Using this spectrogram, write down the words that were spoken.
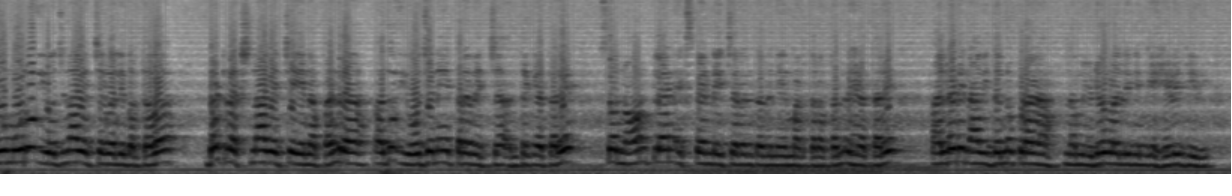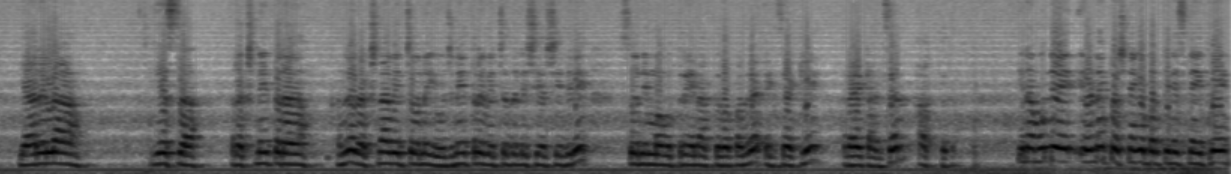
ಇವು ಮೂರು ಯೋಜನಾ ವೆಚ್ಚಗಳಲ್ಲಿ ಬರ್ತಾವ. ಬಟ್ ರಕ್ಷಣಾ ವೆಚ್ಚ ಏನಪ್ಪಾ ಅಂದ್ರ ಅದು ಯೋಜನೇತರ ವೆಚ್ಚ ಅಂತ ಕೇಳ್ತಾರೆ. ಸೊ ನಾನ್ ಪ್ಲಾನ್ ಎಕ್ಸ್ಪೆಂಡಿಚರ್ ಅಂತ ಅದನ್ನ ಏನ್ ಮಾಡ್ತಾರಪ್ಪ ಅಂದ್ರೆ ಹೇಳ್ತಾರೆ. ಆಲ್ರೆಡಿ ನಾವು ಇದನ್ನು ಕೂಡ ನಮ್ಮ ವಿಡಿಯೋಗಳಲ್ಲಿ ನಿಮ್ಗೆ ಹೇಳಿದ್ದೀವಿ. ಯಾರೆಲ್ಲ, ಎಸ್, ರಕ್ಷಣೇತರ, ಅಂದ್ರೆ ರಕ್ಷಣಾ ವೆಚ್ಚವನ್ನು ಯೋಜನೇತರ ವೆಚ್ಚದಲ್ಲಿ ಸೇರಿಸಿದಿರಿ ಸೊ ನಿಮ್ಮ ಉತ್ತರ ಏನಾಗ್ತದಪ್ಪ ಅಂದ್ರೆ ಎಕ್ಸಾಕ್ಟ್ಲಿ ರೈಟ್ ಆನ್ಸರ್ ಆಗ್ತದೆ. ಇನ್ನ ಮುಂದೆ ಎರಡನೇ ಪ್ರಶ್ನೆಗೆ ಬರ್ತೀನಿ ಸ್ನೇಹಿತರೆ.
